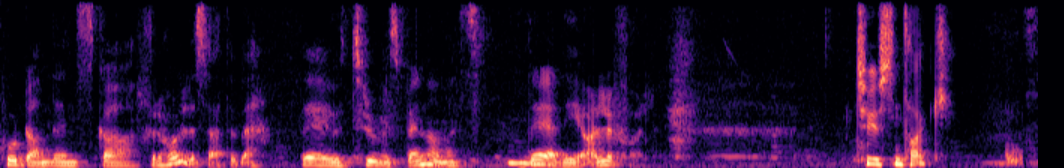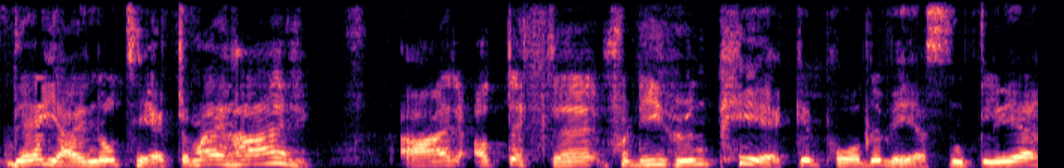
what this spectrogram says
hvordan den skal forholde seg til det. Det er utrolig spennende. Det er det i alle fall. Tusen takk. Det jeg noterte meg her, er at dette Fordi hun peker på det vesentlige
